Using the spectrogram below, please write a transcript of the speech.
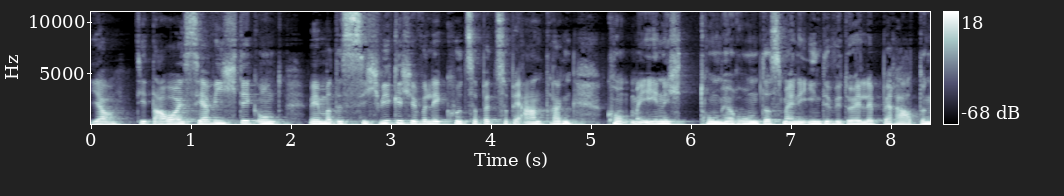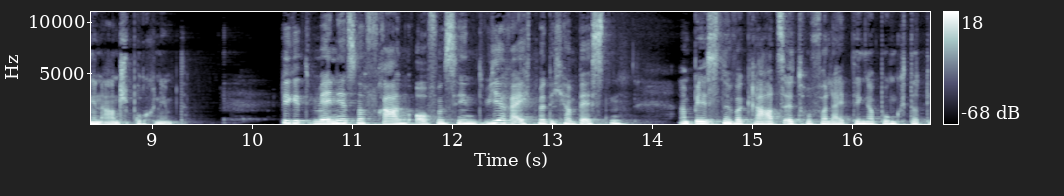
ja, die Dauer ist sehr wichtig und wenn man das sich wirklich überlegt, Kurzarbeit zu beantragen, kommt man eh nicht drum herum, dass man eine individuelle Beratung in Anspruch nimmt. Birgit, wenn jetzt noch Fragen offen sind, wie erreicht man dich am besten? Am besten über graz.hoferleitinger.at.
